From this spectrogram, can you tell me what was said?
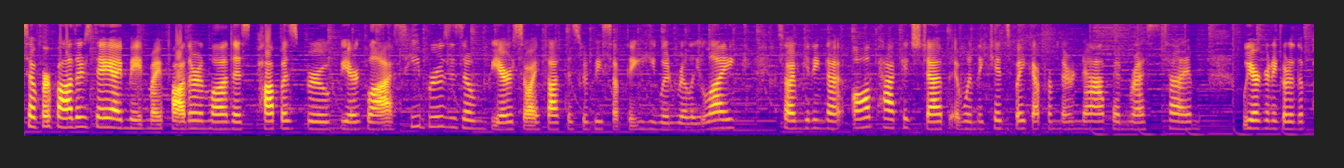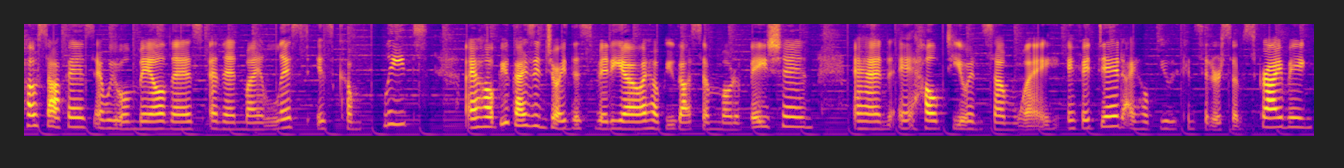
So for Father's Day, I made my father-in-law this Papa's Brew beer glass. He brews his own beer, so I thought this would be something he would really like. So I'm getting that all packaged up, and when the kids wake up from their nap and rest time, we are going to go to the post office and we will mail this, and then my list is complete. I hope you guys enjoyed this video. I hope you got some motivation and it helped you in some way. If it did, I hope you consider subscribing.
